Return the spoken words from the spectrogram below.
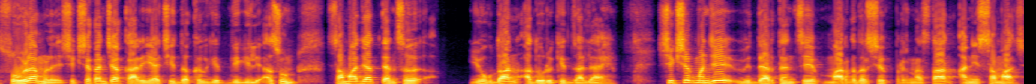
सोहळ्यामुळे शिक्षकांच्या कार्याची दखल घेतली गेली असून समाजात त्यांचं योगदान अधोरेखित झाले आहे. शिक्षक म्हणजे विद्यार्थ्यांचे मार्गदर्शक प्रेरणास्थान आणि समाज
